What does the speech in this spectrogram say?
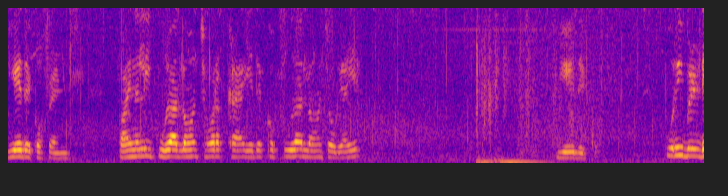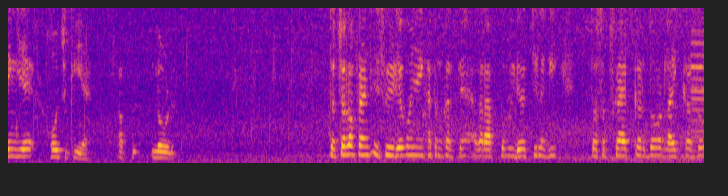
ये देखो फ्रेंड्स फाइनली पूरा लॉन्च हो रखा है, ये देखो पूरा लॉन्च हो गया ये। ये देखो, पूरी बिल्डिंग ये हो चुकी है अपलोड तो चलो फ्रेंड्स इस वीडियो को यहीं ख़त्म करते हैं। अगर आपको वीडियो अच्छी लगी तो सब्सक्राइब कर दो और लाइक कर दो।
